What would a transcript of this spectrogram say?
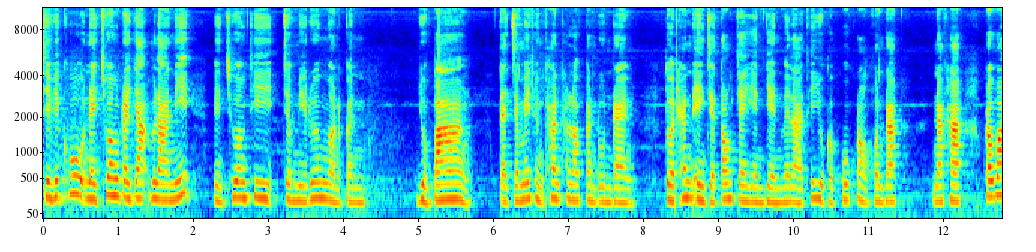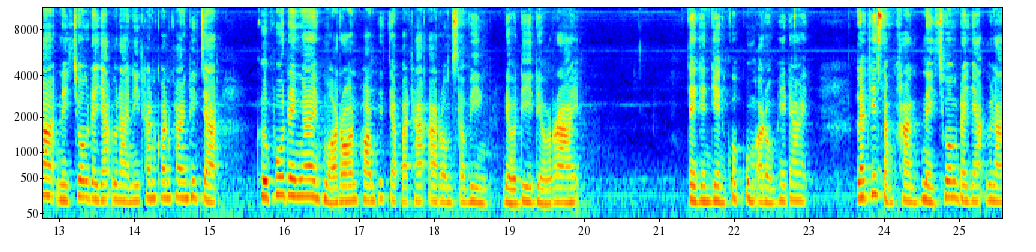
ชีวิตคู่ในช่วงระยะเวลานี้เป็นช่วงที่จะมีเรื่องงอนกันอยู่บ้าง แต่จะไม่ถึงขั้นทะเลาะกันรุนแรง ตัวท่านเองจะต้องใจเย็นๆเวลาที่อยู่กับผู้ครองคนรักนะคะ เพราะว่าในช่วงระยะเวลานี้ท่านค่อนข้างที่จะคือพูดได้ง่ายหัวร้อนพร้อมที่จะปะทะอารมณ์สวิง เดี๋ยวดีเดี๋ยวร้ายใจเย็นๆควบคุมอารมณ์ให้ได้ และที่สำคัญในช่วงระยะเวลา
